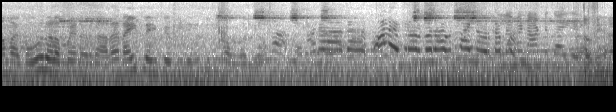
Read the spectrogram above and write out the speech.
ஆமாம் இப்போ ஊர்வலம் போயின்னு இருக்கோம். அதான் நைட் லைஃப் எப்படி சுற்றி பார்க்க போகிறோம் எல்லாமே நாட்டு காய்கறி அப்படியா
